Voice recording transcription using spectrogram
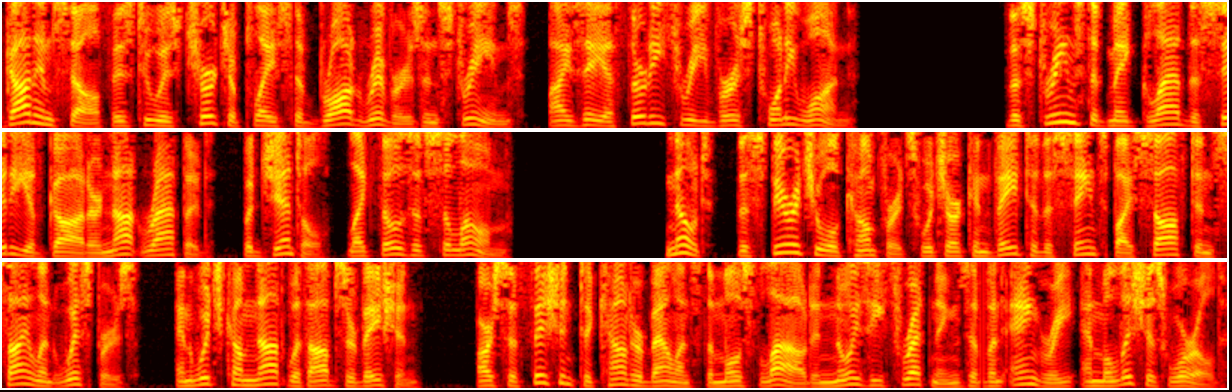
God himself is to his church a place of broad rivers and streams, Isaiah 33 verse 21. The streams that make glad the city of God are not rapid, but gentle, like those of Siloam. Note, the spiritual comforts which are conveyed to the saints by soft and silent whispers, and which come not with observation, are sufficient to counterbalance the most loud and noisy threatenings of an angry and malicious world.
